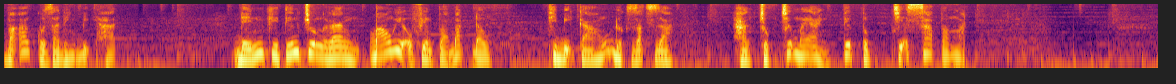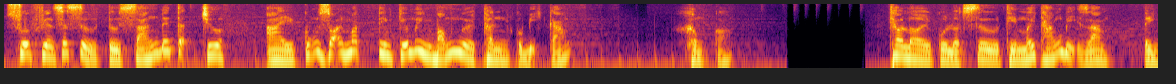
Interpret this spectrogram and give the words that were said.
vã của gia đình bị hại. Đến khi tiếng chuông rang báo hiệu phiên tòa bắt đầu, thì bị cáo được dắt ra. Hàng chục chiếc máy ảnh tiếp tục chĩa sát vào mặt. Suốt phiên xét xử từ sáng đến tận trưa, ai cũng dõi mắt tìm kiếm hình bóng người thân của bị cáo. Không có. Theo lời của luật sư thì mấy tháng bị giam, Tình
